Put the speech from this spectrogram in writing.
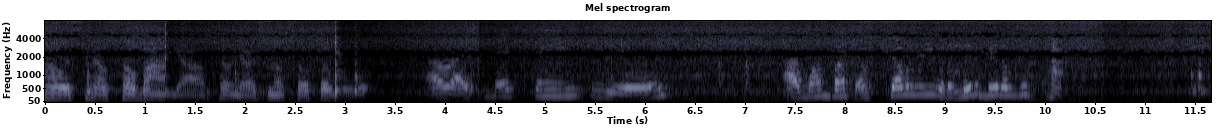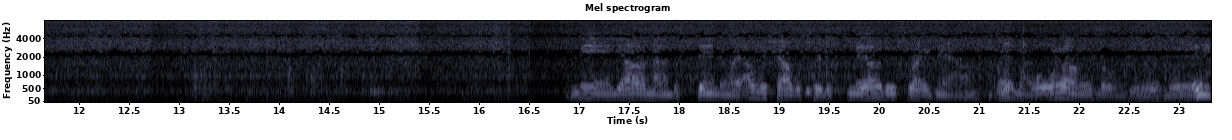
Oh, it smells so bomb, y'all. I'm telling y'all, it smells so so good. All right, next thing is our one bunch of celery with a little bit of the top. Man, y'all are not understanding. Like, I wish I was here to smell this right now. Oh the my whole goodness. smelling good, man.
